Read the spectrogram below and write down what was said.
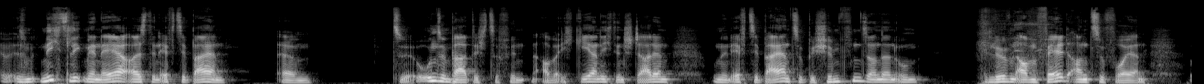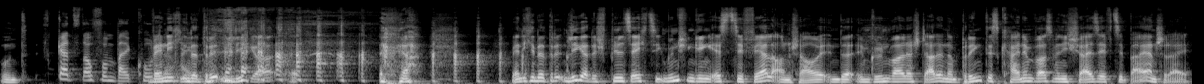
nichts liegt mir näher, als den FC Bayern ähm, zu, unsympathisch zu finden. Aber ich gehe ja nicht ins Stadion, um den FC Bayern zu beschimpfen, sondern um die Löwen auf dem Feld anzufeuern. Und Das kannst auch vom Balkon. wenn ich in der dritten Liga, äh, ja, wenn ich in der dritten Liga das Spiel 60 München gegen SC Verl anschaue in der, im Grünwalder Stadion, dann bringt es keinem was, wenn ich scheiße FC Bayern schreie,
